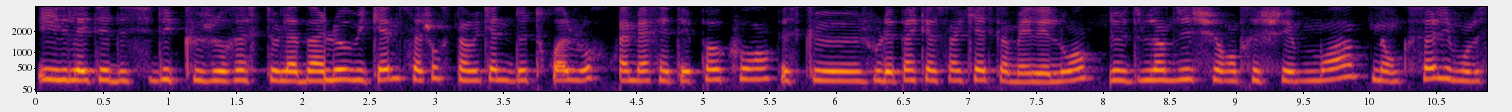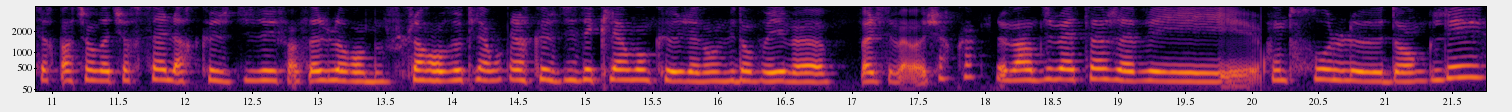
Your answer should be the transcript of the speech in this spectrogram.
il a été décidé que je reste là-bas le week-end, sachant que c'était un week-end de 3 jours. Ma mère était pas au courant parce que je voulais pas qu'elle s'inquiète comme elle est loin. Le lundi, je suis rentrée chez moi, donc seule. Ils m'ont laissé repartir en voiture seule alors que je disais, enfin, ça, je leur, en, veux clairement. Alors que je disais clairement que j'avais envie d'envoyer ma valser ma voiture, quoi. Le mardi matin, j'avais contrôle d'anglais.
